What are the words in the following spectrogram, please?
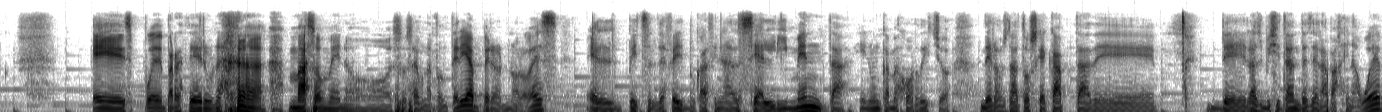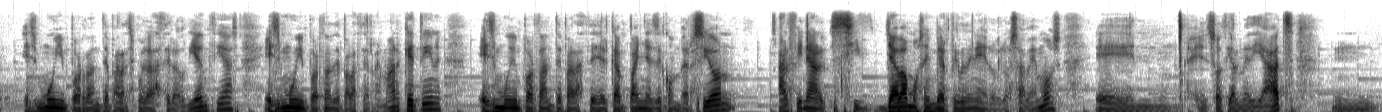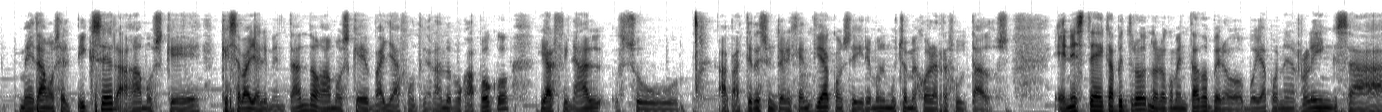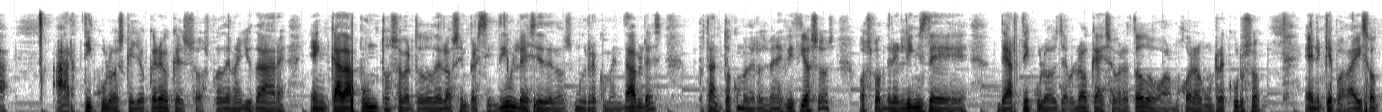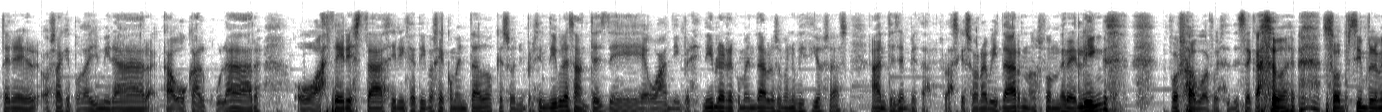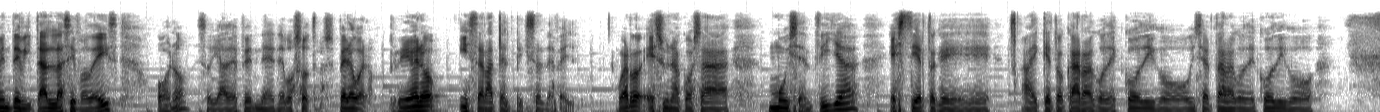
Es, puede parecer una más o menos, o sea, una tontería, pero no lo es el pixel de Facebook al final se alimenta, y nunca mejor dicho, de los datos que capta de, de los visitantes de la página web. Es muy importante para después hacer audiencias, es muy importante para hacer remarketing, es muy importante para hacer campañas de conversión. Al final, si ya vamos a invertir dinero y lo sabemos en, social media ads, mm, metamos el pixel, hagamos que, se vaya alimentando, hagamos que vaya funcionando poco a poco y al final su, a partir de su inteligencia conseguiremos mucho mejores resultados. En este capítulo no lo he comentado, pero voy a poner links a, artículos que yo creo que os pueden ayudar en cada punto, sobre todo de los imprescindibles y de los muy recomendables, tanto como de los beneficiosos. Os pondré links de, artículos de blog que sobre todo, o a lo mejor algún recurso en el que podáis obtener, o sea, que podáis mirar o calcular o hacer estas iniciativas que he comentado que son imprescindibles antes de, o imprescindibles, recomendables o beneficiosas antes de empezar. Las que son evitar, no os pondré links, por favor, pues en este caso son simplemente evitarlas si podéis o no, eso ya depende de vosotros. Pero bueno, primero instalad el pixel de Facebook. ¿De acuerdo? Es una cosa muy sencilla. Es cierto que hay que tocar algo de código o insertar algo de código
